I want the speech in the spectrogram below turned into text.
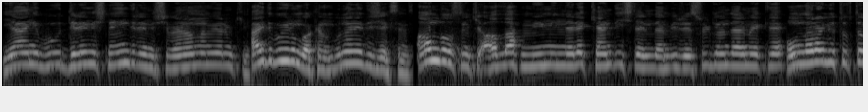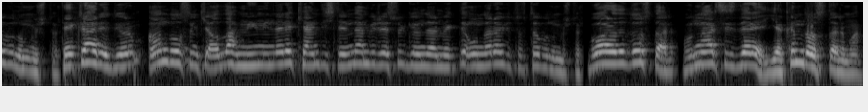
Yani bu direniş neyin direnişi ben anlamıyorum ki. Haydi buyurun bakalım buna ne diyeceksiniz? Andolsun ki Allah müminlere kendi içlerinden bir Resul göndermekle onlara lütufta bulunmuştur. Tekrar ediyorum. Andolsun ki Allah müminlere kendi içlerinden bir Resul göndermekle onlara lütufta bulunmuştur. Bu arada dostlar bunlar sizlere yakın dostlarıma.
